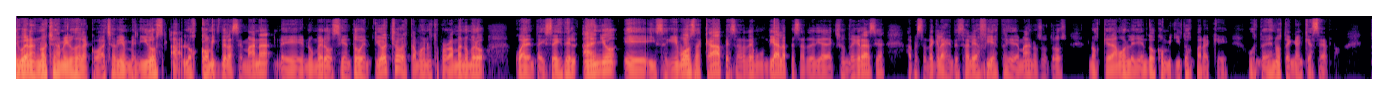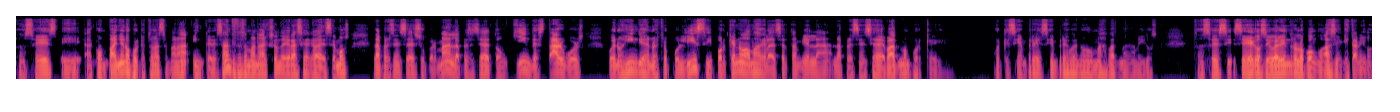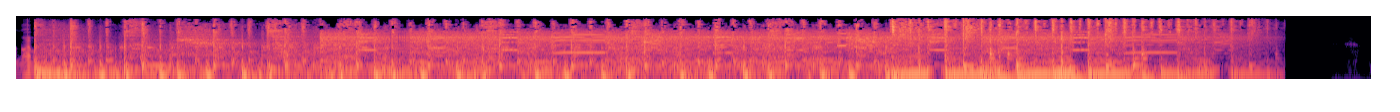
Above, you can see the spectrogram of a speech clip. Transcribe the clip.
Muy buenas noches amigos de la Covacha, bienvenidos a los cómics de la semana eh, número 128. Estamos en nuestro programa número 46 del año eh, y seguimos acá a pesar de Mundial, a pesar de Día de Acción de Gracia, a pesar de que la gente sale a fiestas y demás, nosotros nos quedamos leyendo comiquitos para que ustedes no tengan que hacerlo. Entonces, eh, acompáñenos porque esta es una semana interesante. Esta semana de Acción de Gracia agradecemos la presencia de Superman, la presencia de Tom King, de Star Wars, buenos indios de nuestro police. ¿Y por qué no vamos a agradecer también la, la, presencia de Batman? Porque, porque siempre, siempre es bueno más Batman, amigos. Entonces, si, si es que consigo el intro, lo pongo. Ah, sí, aquí está, amigos. Nos vemos.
